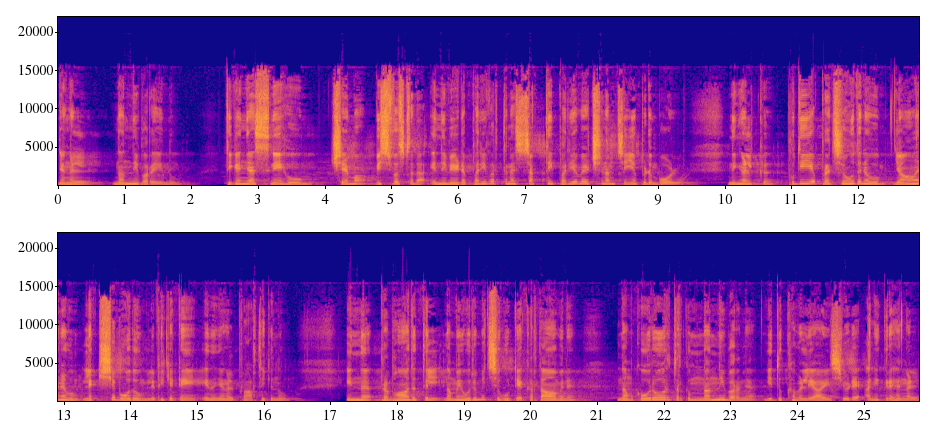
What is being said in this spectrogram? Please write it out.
ഞങ്ങൾ നന്ദി പറയുന്നു. തികഞ്ഞ സ്നേഹവും ക്ഷമ വിശ്വസ്തത എന്നിവയുടെ പരിവർത്തന ശക്തി പര്യവേക്ഷണം ചെയ്യപ്പെടുമ്പോൾ നിങ്ങൾക്ക് പുതിയ പ്രചോദനവും ജ്ഞാനവും ലക്ഷ്യബോധവും ലഭിക്കട്ടെ എന്ന് ഞങ്ങൾ പ്രാർത്ഥിക്കുന്നു. ഇന്ന് പ്രഭാതത്തിൽ നമ്മെ ഒരുമിച്ച് കൂട്ടിയ കർത്താവിന് നമുക്ക് ഓരോരുത്തർക്കും നന്ദി പറഞ്ഞ് ഈ ദുഃഖവെള്ളിയാഴ്ചയുടെ അനുഗ്രഹങ്ങൾ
